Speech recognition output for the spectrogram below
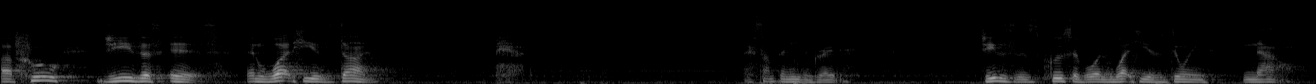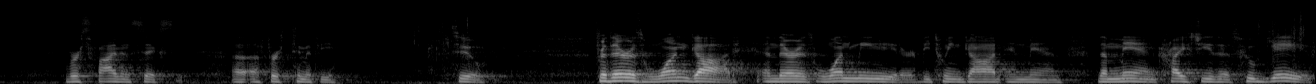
of who Jesus is and what he has done, man, there's something even greater. Jesus is exclusive in what he is doing now. Verse 5 and 6 uh, of 1 Timothy 2. For there is one God, and there is one mediator between God and man, the man, Christ Jesus, who gave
